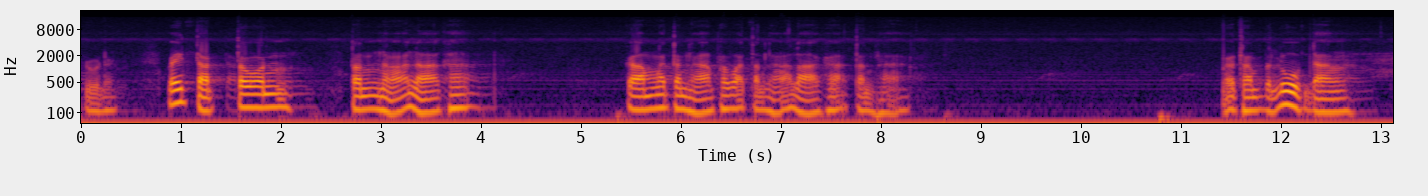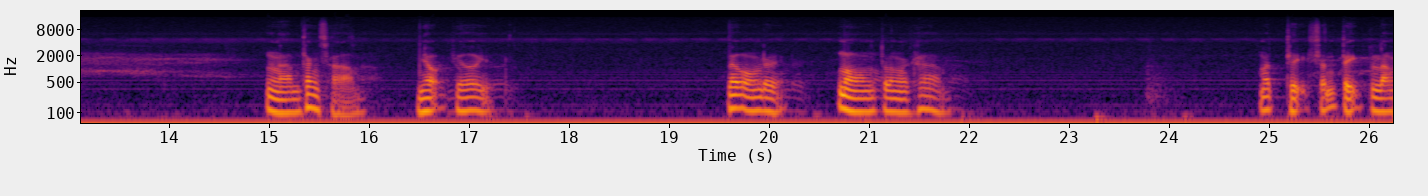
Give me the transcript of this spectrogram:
อยู่นะไปตัดตนตัณหาหลาคะ กามตัณหาภาวะตัณหาหลาคะตัณหาเราทำเป็นรูปดัง งามทั้งสามเยอะเย้ยแล้วองค์เลยมองตรงข้าม มัติสันติพลัง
